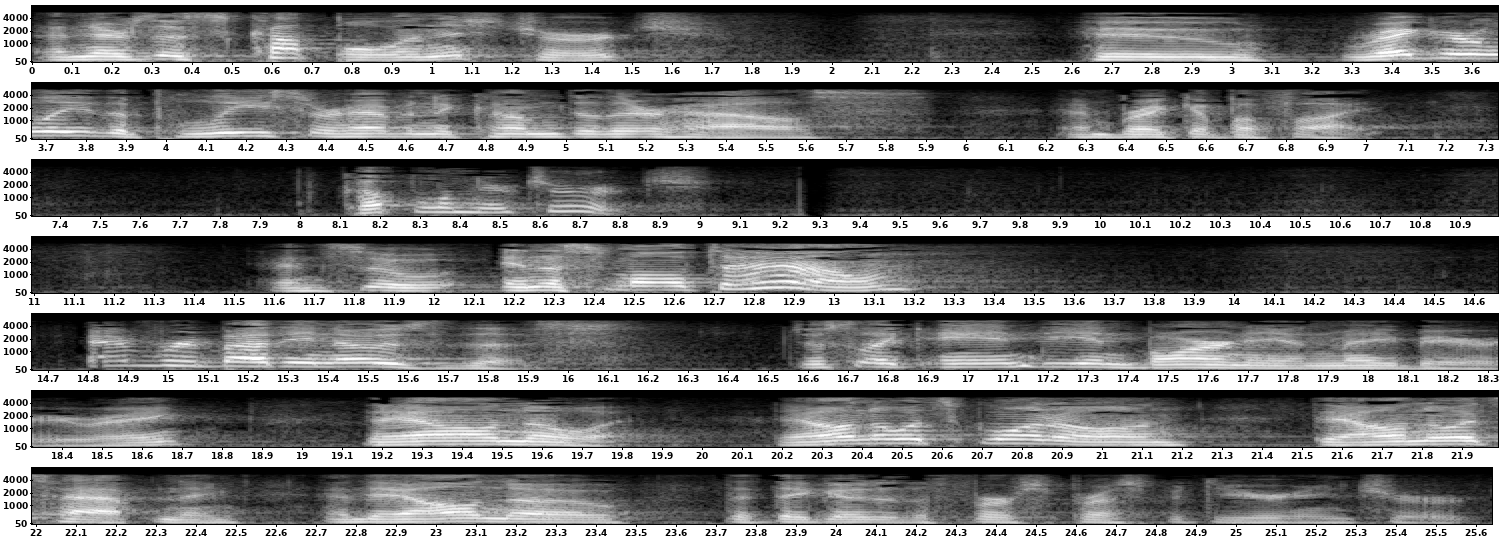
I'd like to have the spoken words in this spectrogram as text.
And there's this couple in this church who regularly the police are having to come to their house and break up a fight. A couple in their church. And so in a small town, everybody knows this. Just like Andy and Barney in Mayberry, right? They all know it. They all know what's going on. They all know what's happening, and they all know that they go to the First Presbyterian Church.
